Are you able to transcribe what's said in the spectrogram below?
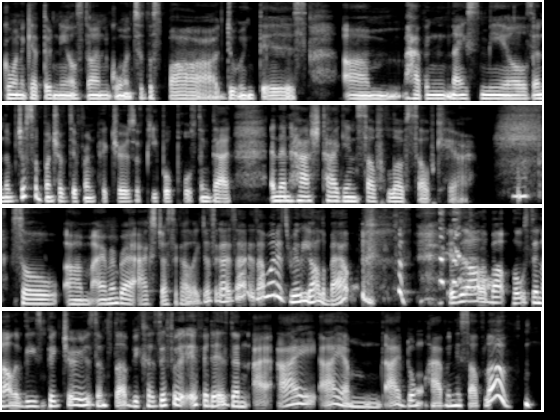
going to get their nails done, going to the spa, doing this, um, having nice meals, and just a bunch of different pictures of people posting that, and then hashtagging self love, self care. So um, I remember I asked Jessica, like, Jessica, is that is that what it's really all about? is it all about posting all of these pictures and stuff? Because if it, if it is, then I I I am I don't have any self love.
